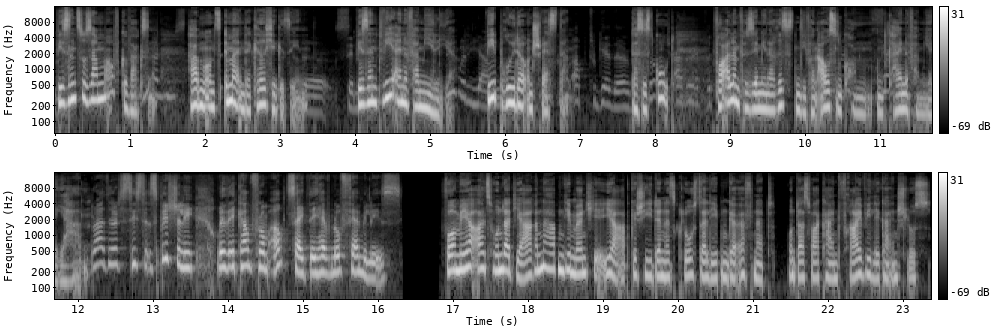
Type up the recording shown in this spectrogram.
Wir sind zusammen aufgewachsen, haben uns immer in der Kirche gesehen. Wir sind wie eine Familie, wie Brüder und Schwestern. Das ist gut, vor allem für Seminaristen, die von außen kommen und keine Familie haben. Vor mehr als 100 Jahren haben die Mönche ihr abgeschiedenes Klosterleben geöffnet, und das war kein freiwilliger Entschluss.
